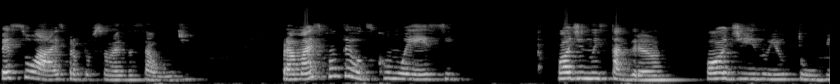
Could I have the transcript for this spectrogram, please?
pessoais para profissionais da saúde. Para mais conteúdos como esse, Pode ir no Instagram, pode ir no YouTube,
